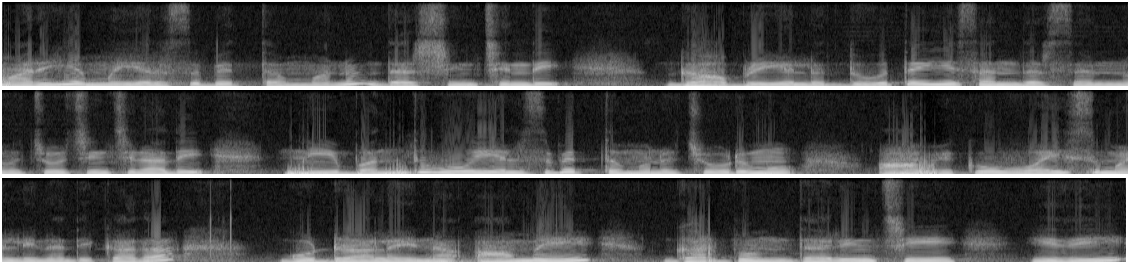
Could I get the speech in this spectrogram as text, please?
మరియమ్మ ఎలిజబెత్తమ్మను దర్శించింది. గాబ్రియలు దూత ఈ సందర్శనను సూచించినది నీ బంధువు ఎలిజబెత్తమ్మను చూడుము. ఆమెకు వయసు మళ్ళినది కదా. గుడ్రాలైన ఆమె గర్భం ధరించి ఇది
